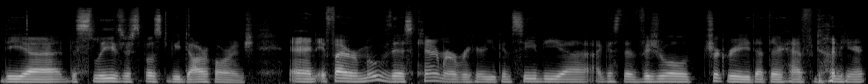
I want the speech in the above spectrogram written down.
the uh, the sleeves are supposed to be dark orange. And if I remove this camera over here, you can see the uh, I guess the visual trickery that they have done here.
